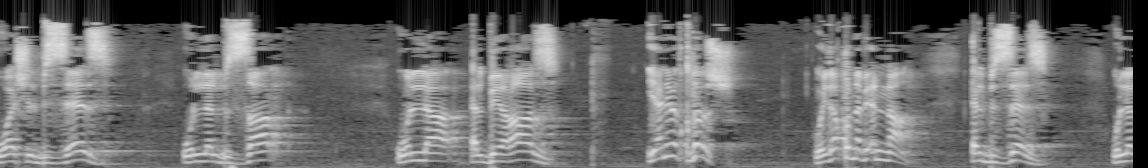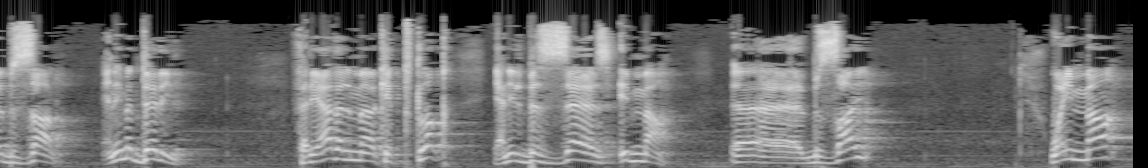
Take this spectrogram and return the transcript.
واش البزاز ولا البزار ولا البراز يعني ما تقدرش. وإذا قلنا بأن البزاز ولا البزار يعني ما الدليل؟ فلهذا لما كتطلق يعني البزاز إما آه، بالزاي وإما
